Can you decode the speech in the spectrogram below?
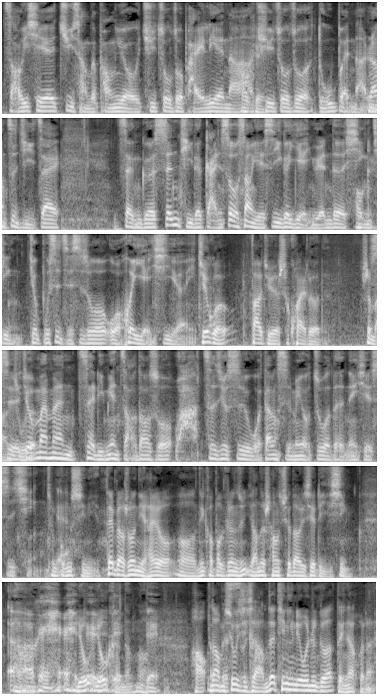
找一些剧场的朋友去做做排练啊.去做做读本啊，让自己在整个身体的感受上也是一个演员的心境，Okay. 就不是只是说我会演戏而已。结果发觉是快乐的，是吗？是，就慢慢在里面找到说，哇，这就是我当时没有做的那些事情。真恭喜你，代表说你还有哦，你搞不好跟杨德昌学到一些理性。Uh, OK，有 有可能啊。对。好，那我们休息一下，我们再听听刘文正歌，等一下回来。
